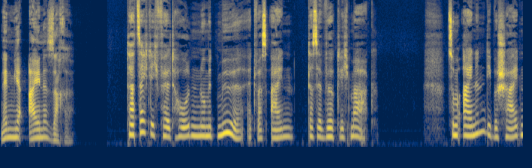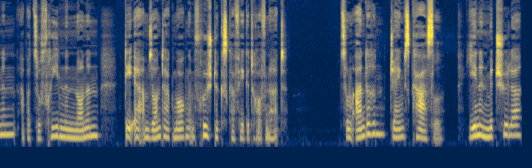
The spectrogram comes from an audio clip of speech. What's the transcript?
Nenn mir eine Sache. Tatsächlich fällt Holden nur mit Mühe etwas ein, das er wirklich mag. Zum einen die bescheidenen, aber zufriedenen Nonnen, die er am Sonntagmorgen im Frühstückscafé getroffen hat. Zum anderen James Castle, jenen Mitschüler,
